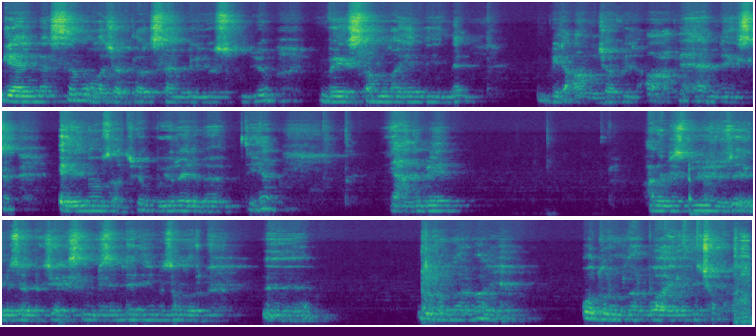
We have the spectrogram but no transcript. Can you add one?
Gelmezsem olacakları sen biliyorsun diyor. Ve İstanbul'a indiğinde bir amca, bir abi her neyse elini uzatıyor. Buyur elimi öp diye. Yani bir hani biz büyüğüz elimizi öpeceksin bizim dediğimiz olur e, durumlar var ya o durumlar bu ailede çok var.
